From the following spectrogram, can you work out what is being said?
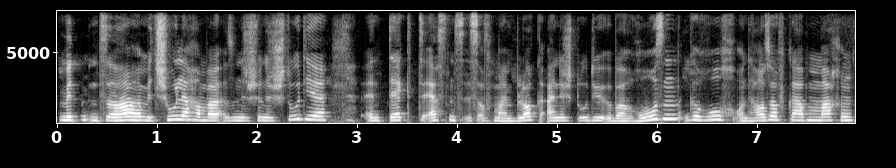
mit, im Zusammenhang mit Schule haben wir so eine schöne Studie entdeckt. Erstens ist auf meinem Blog eine Studie über Rosengeruch und Hausaufgaben machen.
